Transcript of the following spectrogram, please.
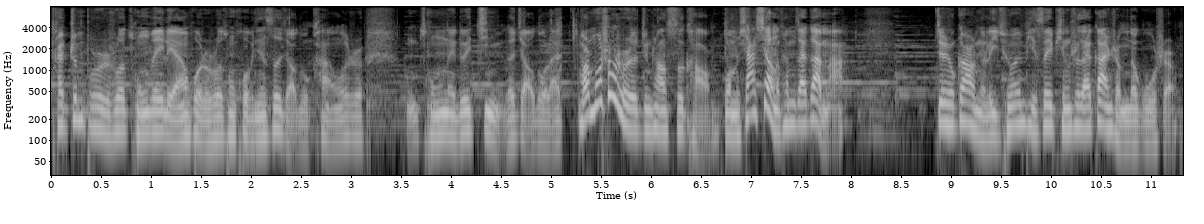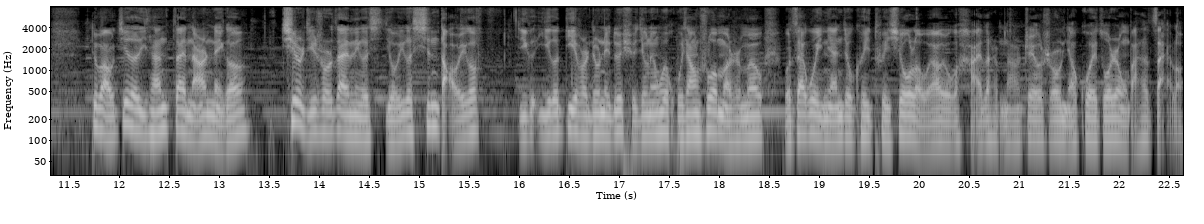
还真不是说从威廉或者说从霍普金斯的角度看，我是从那堆妓女的角度来玩魔兽的时候就经常思考，我们下线了他们在干嘛？这就告诉你了一群 NPC 平时在干什么的故事，对吧？我记得以前在哪儿哪个七十级时候，在那个有一个新岛一个一个一个地方，就是那堆血精灵会互相说嘛，什么我再过一年就可以退休了，我要有个孩子什么的，这个时候你要过去做任务把他宰了。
